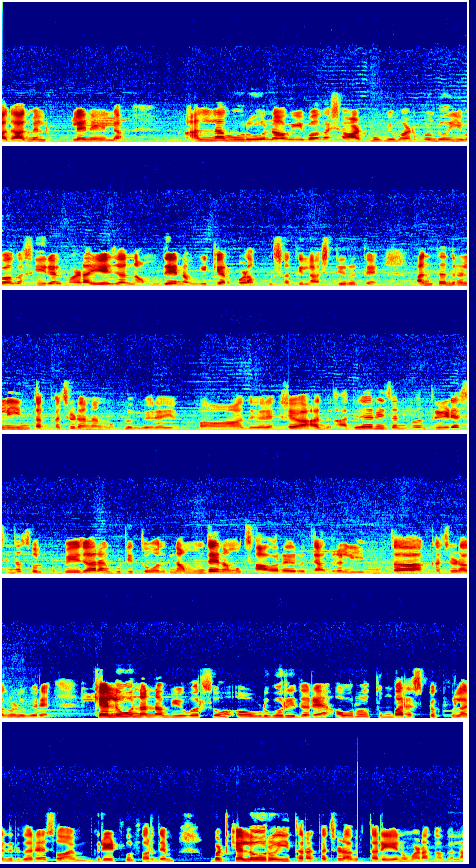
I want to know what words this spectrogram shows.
ಅದಾದ್ಮೇಲೆ ರಿಪ್ಲೈನೇ ಇಲ್ಲ. ಅಲ್ಲ ಗುರು, ನಾವು ಇವಾಗ ಶಾರ್ಟ್ ಮೂವಿ ಮಾಡ್ಕೊಂಡು ಇವಾಗ ಸೀರಿಯಲ್ ಮಾಡೋ ಏಜ್ ನಮ್ದೇ ನಮಗೆ ಕೆರ್ಕೊಳಕ್ ಪುರ್ಸತಿಲ್ಲ, ಅಷ್ಟಿರುತ್ತೆ. ಅಂಥದ್ರಲ್ಲಿ ಇಂಥ ಕಚಡ ನನ್ನ ಮಕ್ಳು ಬೇರೆ. ಯಪ್ಪ ದೇವ್ರೆ. ಅದು, ಅದೇ ರೀಸನ್ಗೆ ಒಂದು ತ್ರೀ ಡೇಸ್ ಇಂದ ಸ್ವಲ್ಪ ಬೇಜಾರಾಗ್ಬಿಟ್ಟಿತ್ತು. ಒಂದ್ ನಮ್ದೇ ನಮಗೆ ಸಾವಿರ ಇರುತ್ತೆ. ಅದರಲ್ಲಿ ಇಂಥ ಕಚಡಗಳು ಬೇರೆ. ಕೆಲವು ನನ್ನ ವ್ಯೂವರ್ಸು ಹುಡುಗರು ಇದ್ದಾರೆ ಅವರು ತುಂಬಾ ರೆಸ್ಪೆಕ್ಟ್ಫುಲ್ ಆಗಿರ್ತಾರೆ. So, I am grateful for them. But ಕೆಲವರು ಈ ತರ ಕಚಡ ಆಗಿರ್ತಾರೆ, ಏನು ಮಾಡೋಕ್ಕಾಗಲ್ಲ.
